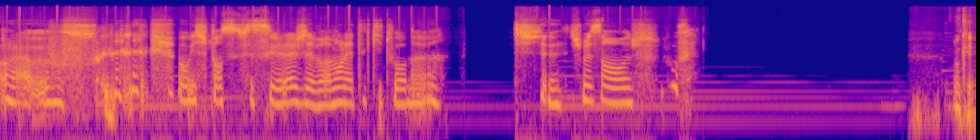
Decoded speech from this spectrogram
Voilà. oui, je pense parce que là j'ai vraiment la tête qui tourne. Je, me sens. ok.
